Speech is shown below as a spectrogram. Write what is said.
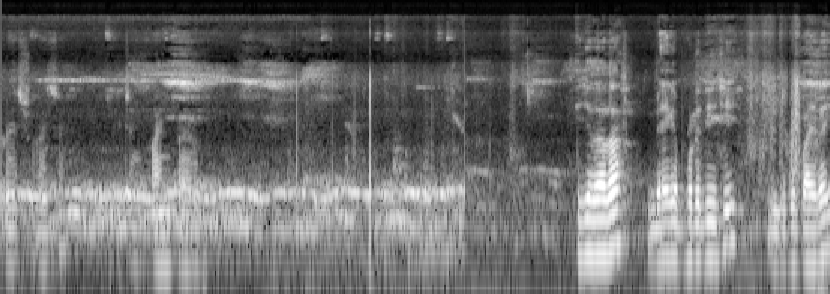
ফ্রেশ রয়েছে ফিট অ্যান্ড ফাইন পায়রা এই যে দাদা, ব্যাগে ভরে দিয়েছি, দুটো পায়রাই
